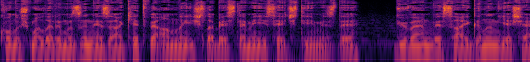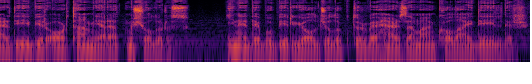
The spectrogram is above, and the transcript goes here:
Konuşmalarımızı nezaket ve anlayışla beslemeyi seçtiğimizde, güven ve saygının yeşerdiği bir ortam yaratmış oluruz. Yine de bu bir yolculuktur ve her zaman kolay değildir.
